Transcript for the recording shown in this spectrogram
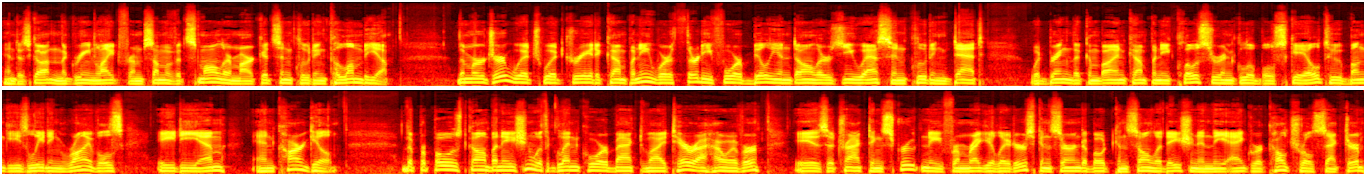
and has gotten the green light from some of its smaller markets, including Colombia. The merger, which would create a company worth $34 billion US, including debt, would bring the combined company closer in global scale to Bunge's leading rivals, ADM and Cargill. The proposed combination with Glencore backed Viterra, however, is attracting scrutiny from regulators concerned about consolidation in the agricultural sector.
